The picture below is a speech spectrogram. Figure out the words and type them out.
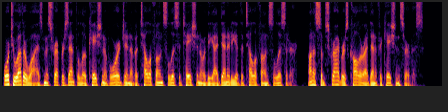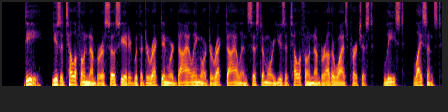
or to otherwise misrepresent the location of origin of a telephone solicitation or the identity of the telephone solicitor, on a subscriber's caller identification service. D. Use a telephone number associated with a direct inward dialing or direct dial in system or use a telephone number otherwise purchased, leased, licensed,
